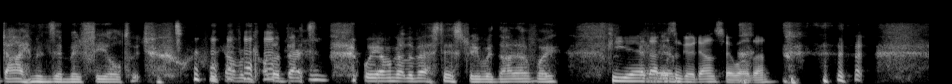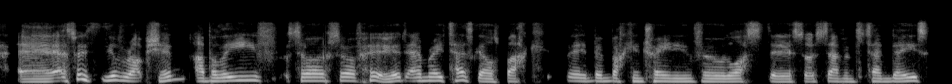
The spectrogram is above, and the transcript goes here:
diamonds in midfield, which we haven't got the best. We haven't got the best history with that, have we? Yeah, that Um, doesn't go down so well then. uh, I suppose the other option, I believe, so so I've heard, Emre Tezgel's back. They've been back in training for the last uh, sort of seven to ten days.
